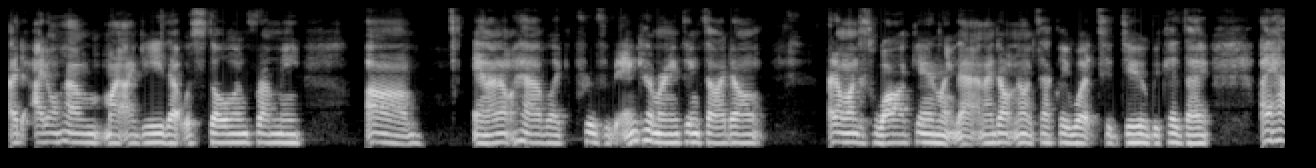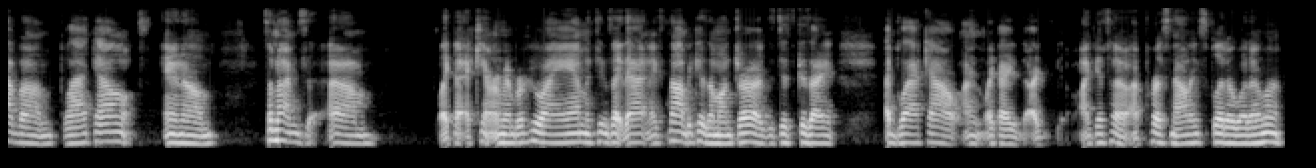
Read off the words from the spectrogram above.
I I don't have my ID that was stolen from me. Um, and I don't have like proof of income or anything, so I don't I don't want to just walk in like that, and I don't know exactly what to do because I I have um blackouts and um sometimes um like I can't remember who I am and things like that, and it's not because I'm on drugs, it's just because I I black out. I'm like I I I guess a, a personality split or whatever.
